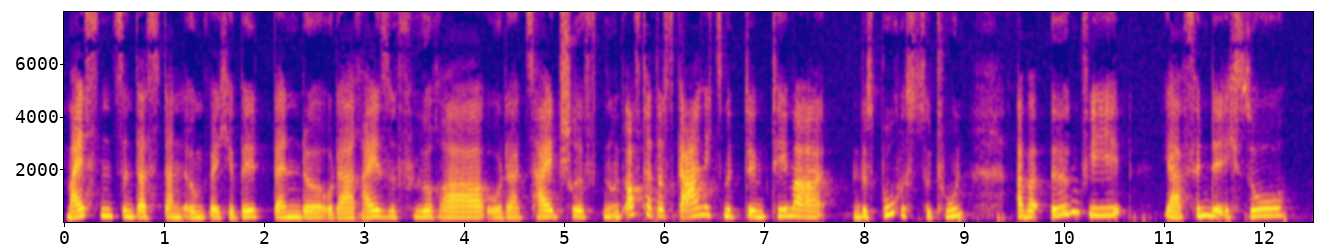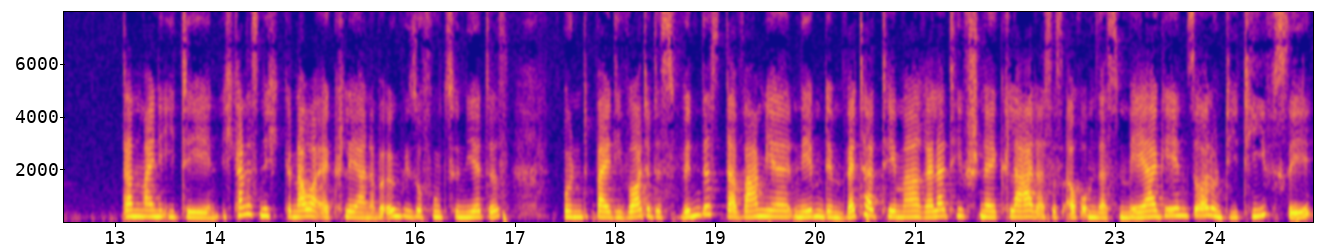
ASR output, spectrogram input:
Meistens sind das dann irgendwelche Bildbände oder Reiseführer oder Zeitschriften und oft hat das gar nichts mit dem Thema des Buches zu tun, aber irgendwie ja, finde ich so dann meine Ideen. Ich kann es nicht genauer erklären, aber irgendwie so funktioniert es. Und bei Die Worte des Windes, da war mir neben dem Wetterthema relativ schnell klar, dass es auch um das Meer gehen soll und die Tiefsee.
